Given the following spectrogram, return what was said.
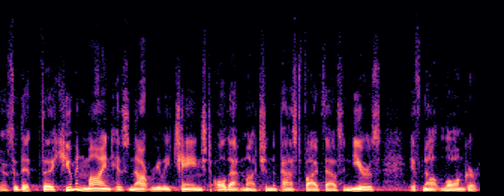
Yeah. So that the human mind has not really changed all that much in the past 5,000 years, if not longer.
